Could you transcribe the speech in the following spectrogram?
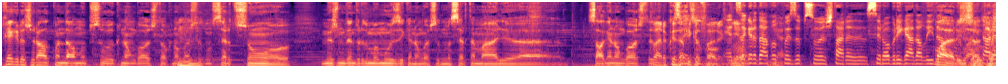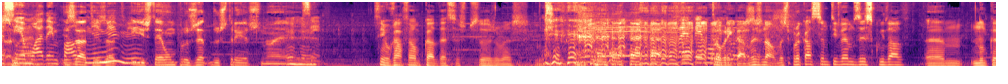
regra geral, quando há uma pessoa que não gosta ou que não gosta de um certo som, ou mesmo dentro de uma música não gosta de uma certa malha, ah, se alguém não gosta. Claro, a coisa fica volta. fora. É desagradável depois a pessoa estar a ser obrigada a lidar Claro, com estar assim amoada em palco. Exato, exato. E isto é um projeto dos três, não é? Sim. Sim, o Rafa é um bocado dessas pessoas, mas. Estou a brincar, mas não, mas por acaso sempre tivemos esse cuidado. Ahm, nunca.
